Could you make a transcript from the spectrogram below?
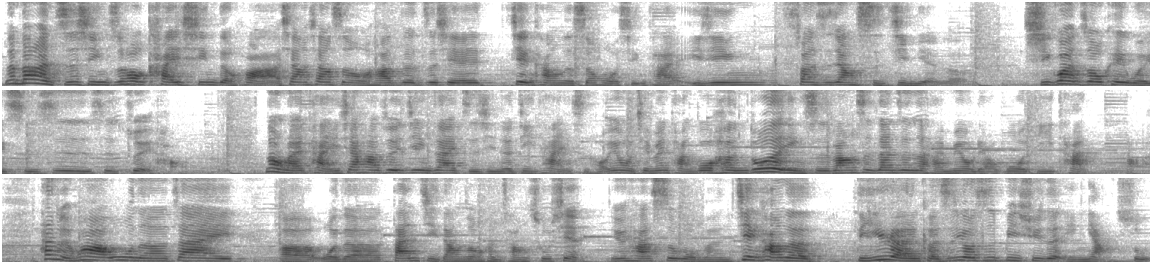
那当然执行之后开心的话，像像生活他的这些健康的生活形态，已经算是这样十几年了，习惯之后可以维持是是最好。那我们来谈一下他最近在执行的低碳时候，因为我前面谈过很多的饮食方式，但真的还没有聊过低碳。好，碳水化合物呢，在呃，我的单集当中很常出现，因为它是我们健康的敌人，可是又是必须的营养素。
